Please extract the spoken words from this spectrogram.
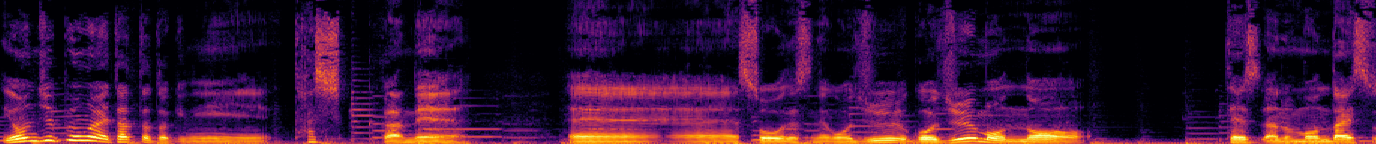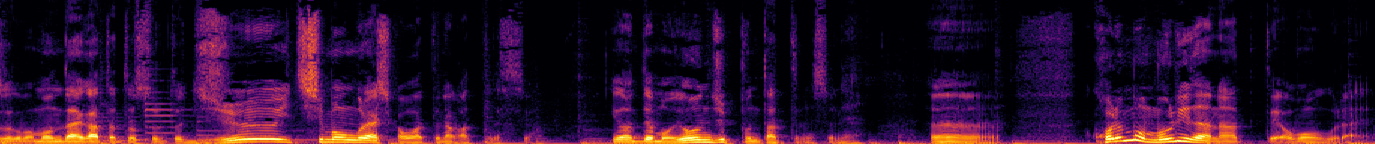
う40分ぐらい経った時に、確かね、えー、そうですね、50、50問のあの問題数問題があったとすると11問ぐらいしか終わってなかったですよ。いやでも40分経ってるんですよね。うん。これも無理だなって思うぐらい。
